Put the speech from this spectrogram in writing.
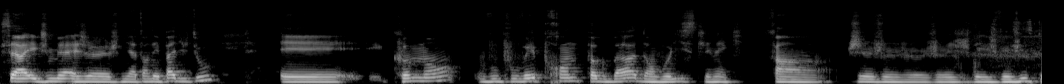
C'est vrai que je, m'y attendais pas du tout. Et comment vous pouvez prendre Pogba dans vos listes, les mecs? Enfin, je, je, je, vais, je vais juste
